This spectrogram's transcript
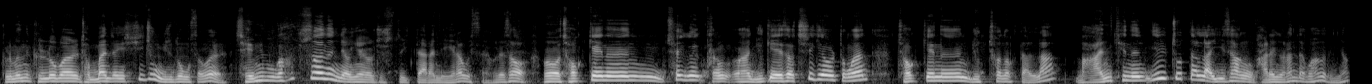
그러면 글로벌 전반적인 시중 유동성을 재무부가 흡수하는 영향을 줄 수도 있다라는 얘기를 하고 있어요. 그래서 어, 적게는 최근 당, 한 6개에서 7개월 동안 적게는 6천억 달러, 많게는 1조 달러 이상 발행을 한다고 하거든요.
